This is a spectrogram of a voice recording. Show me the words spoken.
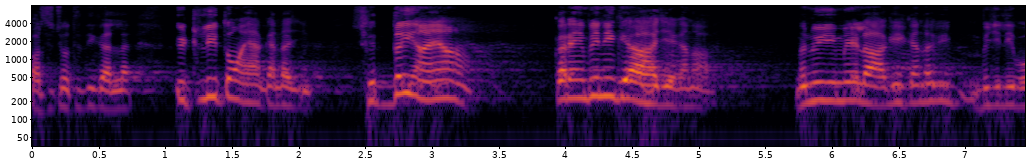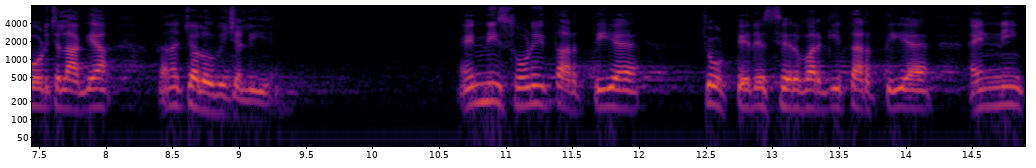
ਪਰਸ ਚੌਥੀ ਦੀ ਗੱਲ ਹੈ ਇਟਲੀ ਤੋਂ ਆਇਆ ਕਹਿੰਦਾ ਜੀ ਸਿੱਧਾ ਹੀ ਆਇਆ ਘਰੇ ਵੀ ਨਹੀਂ ਗਿਆ ਹਜੇ ਕਹਿੰਦਾ ਮੈਨੂੰ ਈਮੇਲ ਆ ਗਈ, ਕਹਿੰਦਾ ਵੀ ਬਿਜਲੀ ਬੋਰਡ ਚ ਲੱਗ ਗਿਆ। ਕਹਿੰਦਾ ਚਲੋ ਵੀ ਚੱਲੀਏ। ਇੰਨੀ ਸੋਹਣੀ ਧਰਤੀ ਹੈ, ਝੋਟੇ ਦੇ ਸਿਰ ਵਰਗੀ ਧਰਤੀ ਹੈ, ਇੰਨੀ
